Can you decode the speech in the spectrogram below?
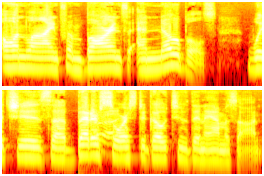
online from Barnes and Nobles, which is a better source to go to than Amazon.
